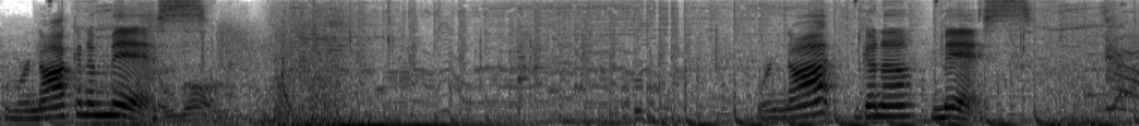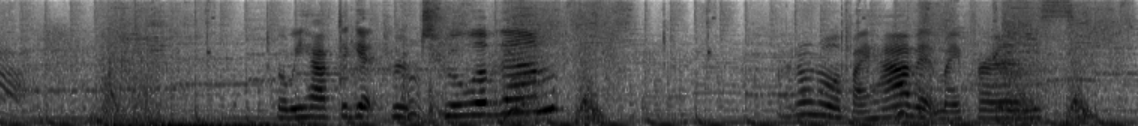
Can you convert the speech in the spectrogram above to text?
And we're not gonna miss. We're not gonna miss. But we have to get through two of them? I don't know if I have it, my friends.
